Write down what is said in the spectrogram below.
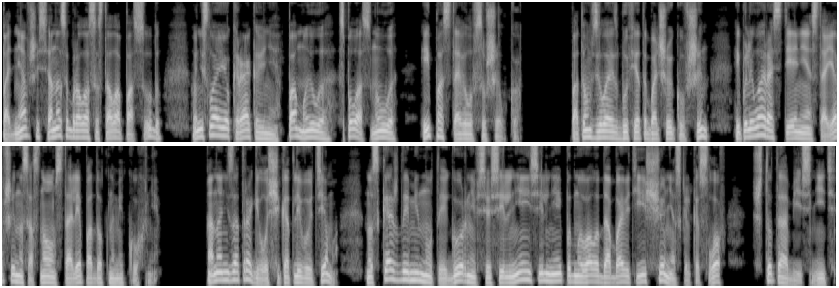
Поднявшись, она собрала со стола посуду, унесла ее к раковине, помыла, сполоснула и поставила в сушилку. Потом взяла из буфета большой кувшин и полила растения, стоявшие на сосновом столе под окнами кухни. Она не затрагивала щекотливую тему, но с каждой минутой Горни все сильнее и сильнее подмывала добавить еще несколько слов, что-то объяснить,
